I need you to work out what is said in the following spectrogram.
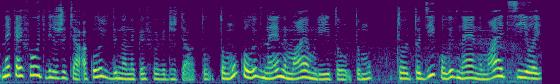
не кайфують від життя. А коли людина не кайфує від життя, то тому, коли в неї немає мрій, то тому то тоді, коли в неї немає цілей.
